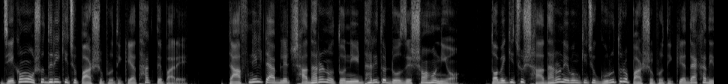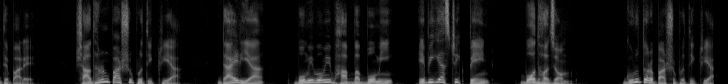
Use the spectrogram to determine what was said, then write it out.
যে কোনো ওষুধেরই কিছু পার্শ্বপ্রতিক্রিয়া থাকতে পারে। টাফনিল ট্যাবলেট সাধারণত নির্ধারিত ডোজের সহনীয়, তবে কিছু সাধারণ এবং কিছু গুরুতর পার্শ্বপ্রতিক্রিয়া দেখা দিতে পারে। সাধারণ পার্শ্বপ্রতিক্রিয়া ডায়রিয়া, বমি বমি ভাব বা বমি, এপিগ্যাস্ট্রিক পেইন বদহজম, গুরুতর পার্শ্বপ্রতিক্রিয়া,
